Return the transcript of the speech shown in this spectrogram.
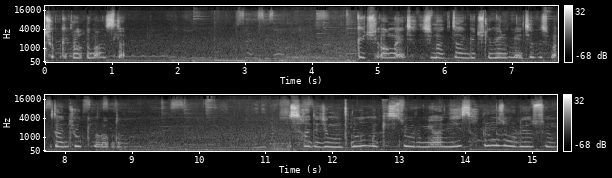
Çok yoruldum Aslı. Güçlü olmaya çalışmaktan, güçlü görünmeye çalışmaktan çok yoruldum. Sadece mutlu olmak istiyorum ya. Niye sabrımı zorluyorsun?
